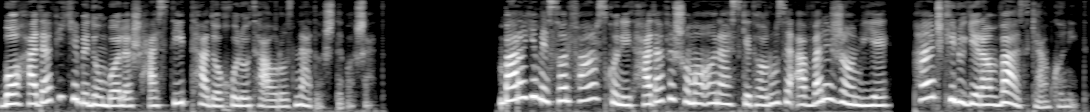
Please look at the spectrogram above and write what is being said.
با هدفی که به دنبالش هستید تداخل و تعارض نداشته باشد. برای مثال فرض کنید هدف شما آن است که تا روز اول ژانویه 5 کیلوگرم وزن کم کنید.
